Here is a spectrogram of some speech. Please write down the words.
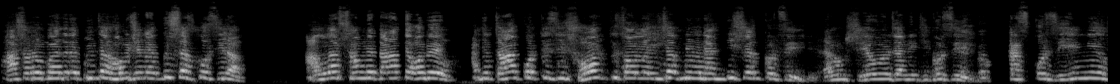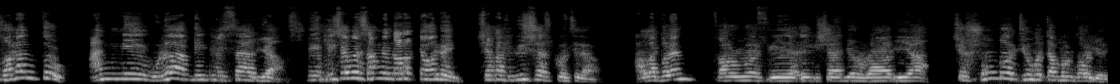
হাসরের ময়দানে বিচার হবে সেটা বিশ্বাস করছিলাম। আল্লাহর সামনে দাঁড়াতে হবে। আমি যা করতেছি, সব কিছু আল্লাহ হিসাব নিয়ে আমি বিশ্বাস করছি। এবং সেও জানি কি করছি, কাজ করছি। ইন্নি জনান্ত আন্নি হিসাবের সামনে দাঁড়াতে হবে, সেটা বিশ্বাস করছিলাম। আল্লাহ বলেন সে সুন্দর জীবন যাপন করবে।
